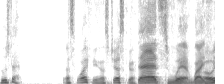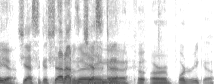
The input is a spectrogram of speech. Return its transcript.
Who's that? That's wifey. That's Jessica. That's where wifey. Oh, yeah. Jessica. Shout That's out to there in, Jessica. uh, Co- or Puerto Rico.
